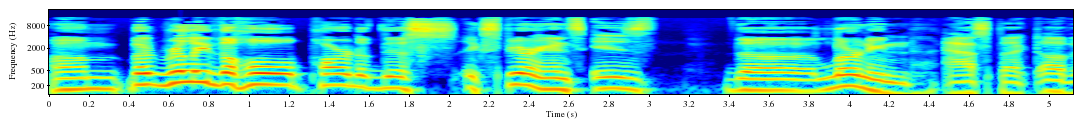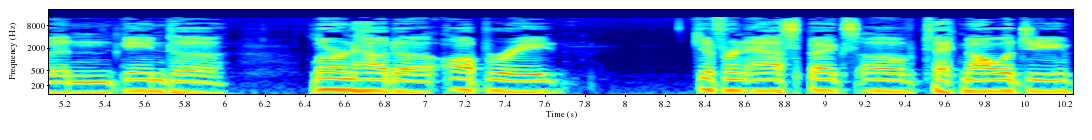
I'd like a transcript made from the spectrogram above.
Um, but really, the whole part of this experience is the learning aspect of it, and getting to learn how to operate different aspects of technology,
